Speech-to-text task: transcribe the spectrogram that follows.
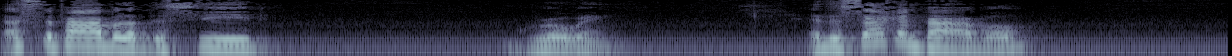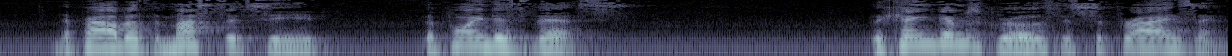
That's the parable of the seed growing. In the second parable, the parable of the mustard seed, the point is this. The kingdom's growth is surprising.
